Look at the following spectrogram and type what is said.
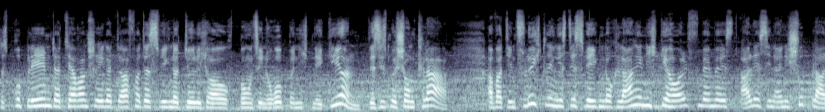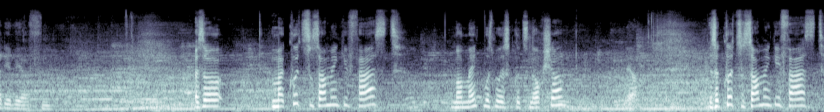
das Problem der Terroranschläge darf man deswegen natürlich auch bei uns in Europa nicht negieren. Das ist mir schon klar. Aber den Flüchtlingen ist deswegen noch lange nicht geholfen, wenn wir jetzt alles in eine Schublade werfen. Also mal kurz zusammengefasst, Moment, muss man das kurz nachschauen. Ja. Also kurz zusammengefasst,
